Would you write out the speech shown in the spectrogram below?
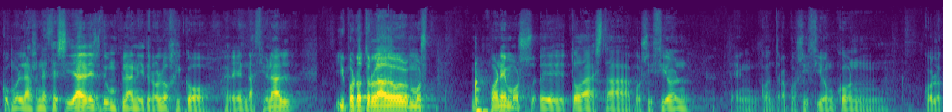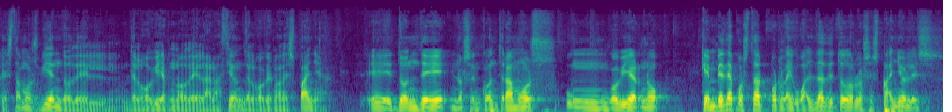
como las necesidades de un plan hidrológico eh, nacional. Y por otro lado, hemos, ponemos eh, toda esta posición en contraposición con, con lo que estamos viendo del, del, Gobierno de la Nación, del Gobierno de España, eh, donde nos encontramos un Gobierno que en vez de apostar por la igualdad de todos los españoles,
